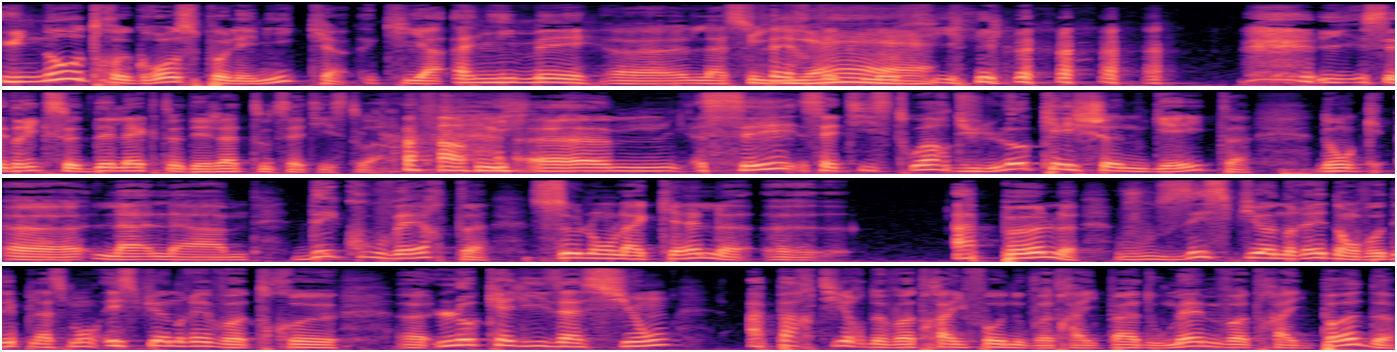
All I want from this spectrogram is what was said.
Une autre grosse polémique qui a animé euh, la sphère Yeah. technophile. Cédric se délecte déjà de toute cette histoire. Ah oui. Euh, c'est cette histoire du location gate, donc euh, la, la découverte selon laquelle euh, Apple vous espionnerait dans vos déplacements, espionnerait votre localisation à partir de votre iPhone ou votre iPad ou même votre iPod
